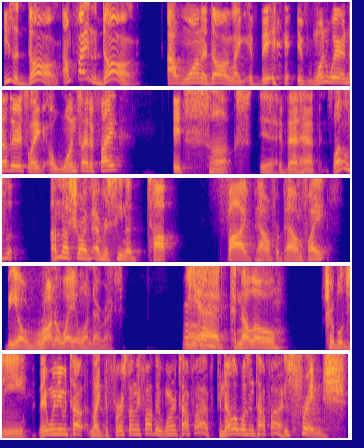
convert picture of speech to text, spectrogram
he's a dog. I'm fighting a dog. I want a dog. Like if they if one way or another it's like a one sided fight, it sucks Yeah. if that happens. What was the? I'm not sure I've ever seen a top five pound for pound fight be a runaway in one direction. We Um, had Canelo, Triple G. They weren't even top. Like the first time they fought, they weren't top five. Canelo wasn't top He five. was fringe.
